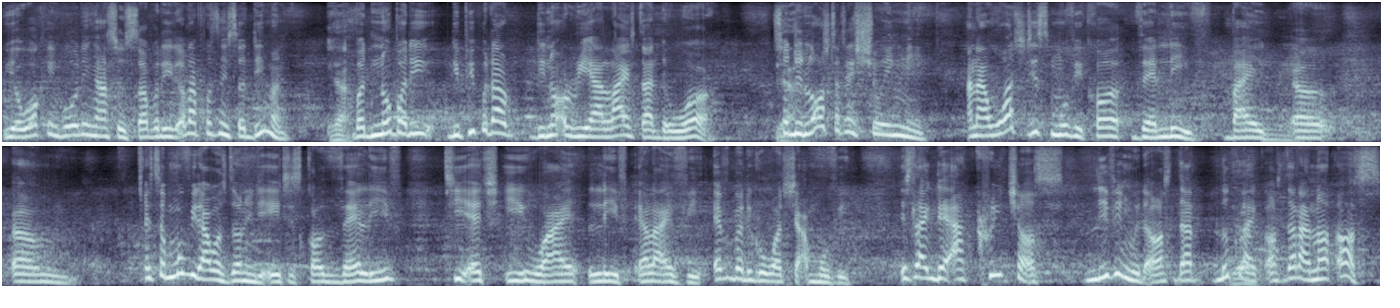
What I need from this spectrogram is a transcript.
you're walking holding hands with somebody, the other person is a demon. Yeah. But nobody, the people that did not realize that they were. So Yeah. the Lord started showing me. And I watched this movie called They Live by, uh, um, it's a movie that was done in the 80s called They Live, T H E Y Live, L I V. Everybody go watch that movie. It's like there are creatures living with us that look like us that are not us.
